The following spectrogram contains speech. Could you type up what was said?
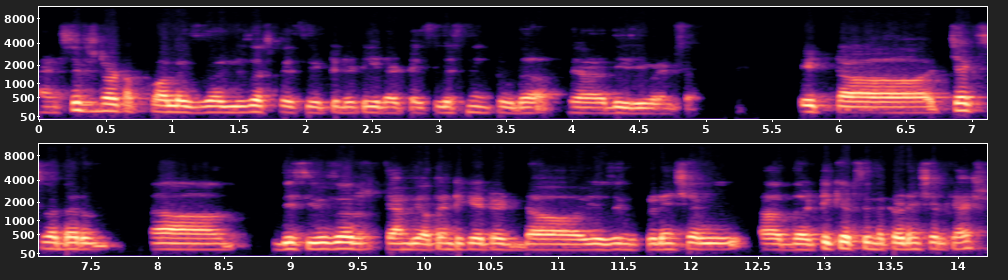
and cifs.upcall is the user space utility that is listening to the these events. It uh, checks whether uh, this user can be authenticated uh, using credential, the tickets in the credential cache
